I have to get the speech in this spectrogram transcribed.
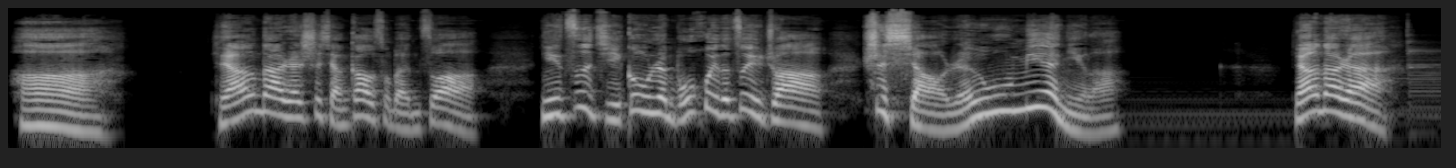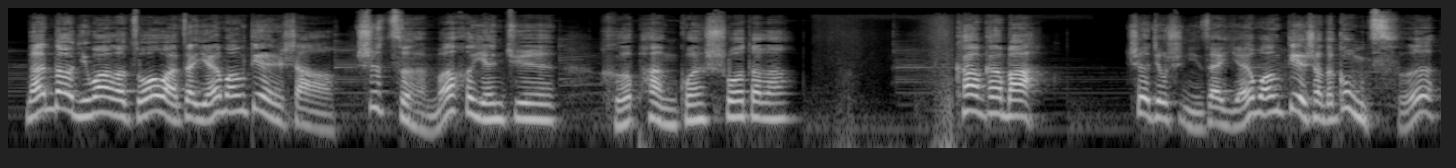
啊，梁大人是想告诉本座，你自己供认不讳的罪状是小人污蔑你了。梁大人，难道你忘了昨晚在阎王殿上是怎么和阎君和判官说的了？看看吧，这就是你在阎王殿上的供词，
